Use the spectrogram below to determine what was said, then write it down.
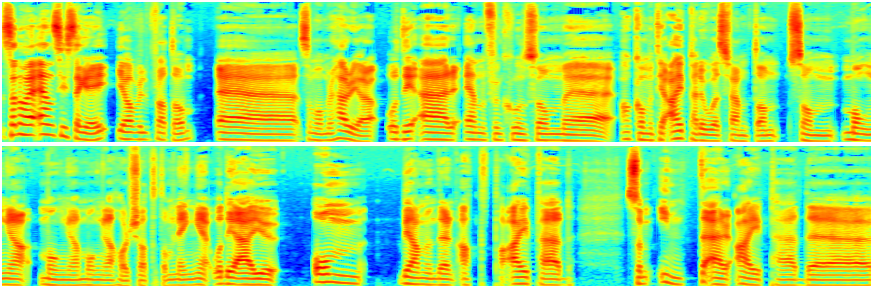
sen har jag en sista grej jag vill prata om eh, som har med det här att göra. Och det är en funktion som eh, har kommit till iPad OS 15 som många, många, många har tjatat om länge. Och det är ju om vi använder en app på iPad som inte är iPad eh,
